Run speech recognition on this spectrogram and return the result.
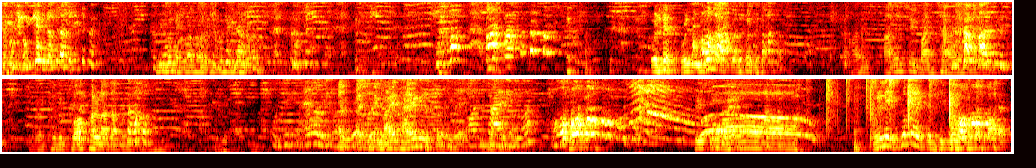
너무 격해졌다니까. 점점 올라가고 있어 진짜. 원래 원래 이거 나왔거든 아는 아는 춤이 많지 않은데 계속 조합하려다 보니까. 어, 되게 다양하게 잘하는데? 많이 다양해졌어 지금. 아, 진짜. 다행인 거야? 오. 브레이킹 거야? 와. 원래 이것만 했거든 이거.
